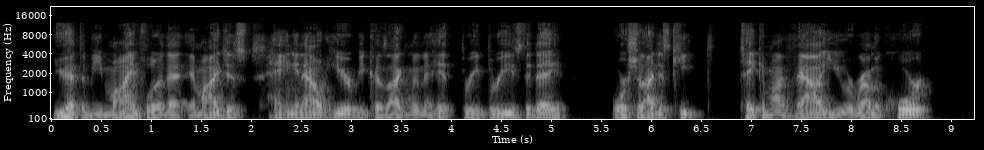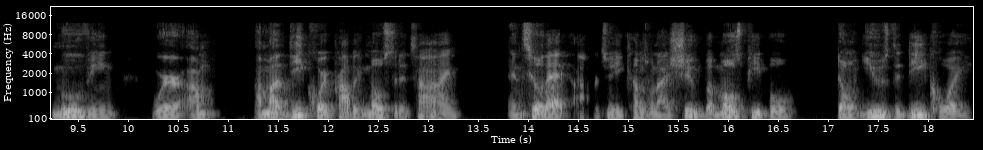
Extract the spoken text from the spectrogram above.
you have to be mindful of that. Am I just hanging out here because I'm going to hit three threes today, or should I just keep taking my value around the court, moving where I'm I'm a decoy probably most of the time until that opportunity comes when I shoot. But most people don't use the decoy,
